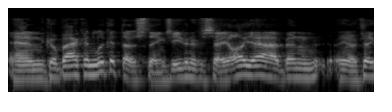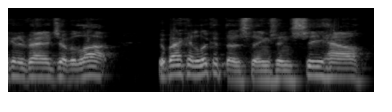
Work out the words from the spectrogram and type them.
And go back and look at those things. Even if you say, "Oh yeah, I've been you know taken advantage of a lot," go back and look at those things and see how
